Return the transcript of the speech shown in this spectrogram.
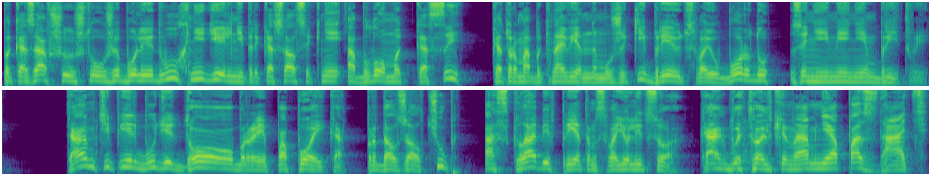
показавшую, что уже более двух недель не прикасался к ней обломок косы, которым обыкновенно мужики бреют свою бороду за неимением бритвы. «Там теперь будет добрая попойка», — продолжал Чуб, осклабив при этом свое лицо. Как бы только нам не опоздать!»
